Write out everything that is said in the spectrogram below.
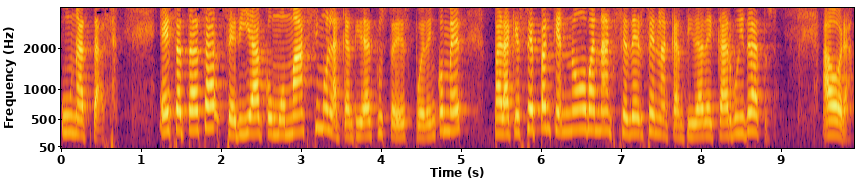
una taza. Esta taza sería como máximo la cantidad que ustedes pueden comer para que sepan que no van a excederse en la cantidad de carbohidratos. Ahora,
